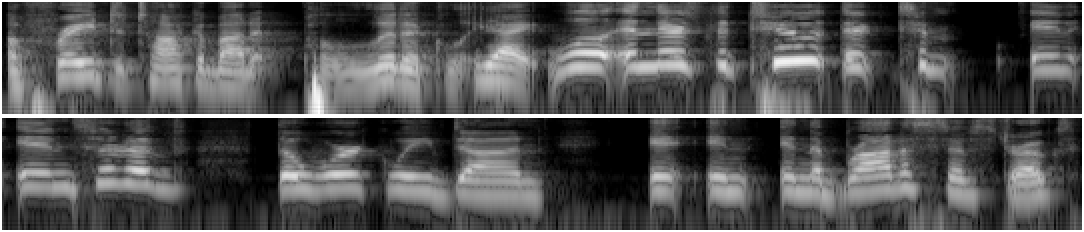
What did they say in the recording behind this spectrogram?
afraid to talk about it politically. Right. Well, and there's the two there to in in sort of the work we've done in, in in the broadest of strokes.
